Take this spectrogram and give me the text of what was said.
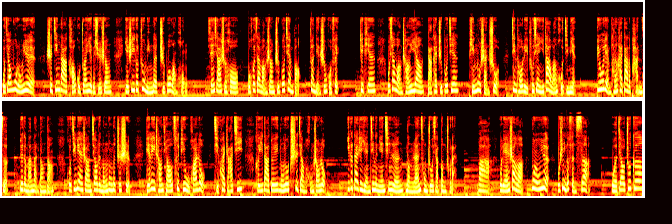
我叫慕容月，是京大考古专业的学生，也是一个著名的直播网红。闲暇时候，我会在网上直播鉴宝，赚点生活费。这天，我像往常一样打开直播间，屏幕闪烁，镜头里出现一大碗火鸡面。比我脸盆还大的盘子堆得满满当当，火鸡面上浇着浓浓的芝士，叠了一长条脆皮五花肉、几块炸鸡和一大堆浓油赤酱的红烧肉。一个戴着眼镜的年轻人猛然从桌下蹦出来，哇！我连上了，慕容月，我是你的粉丝啊！我叫朱哥。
